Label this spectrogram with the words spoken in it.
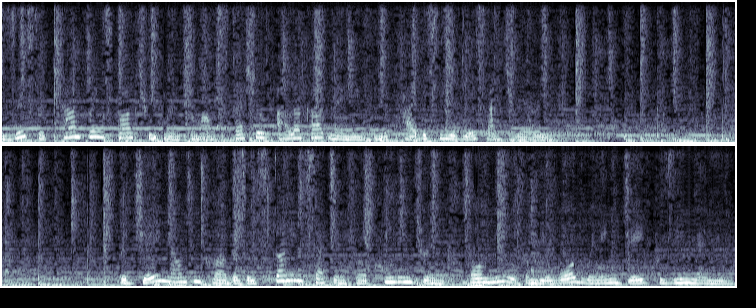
resist a pampering spa treatment from our special a la carte menu in the privacy of your sanctuary? The Jade Mountain Club is a stunning setting for a cooling drink or meal from the award-winning Jade Cuisine menu.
